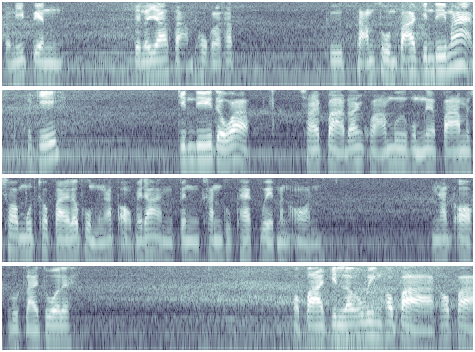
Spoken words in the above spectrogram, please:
ตอนนี้เปลี่ยนเป็นระยะสามหกแล้วครับ คือสามศูนย์ปลากินดีมากเมื่อกี้ กินดีแต่ว่าชายป่าด้านขวามือผมเนี่ยปลามันชอบมุดเข้าไปแล้วผมงัดออกไม่ได้ มันเป็นคันถูกแพ็กเวทมันอ่อน งัดออกหลุดหลายตัวเลย พอปลากินแล้วก็วิ่งเข้าป่าเข้าป่า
